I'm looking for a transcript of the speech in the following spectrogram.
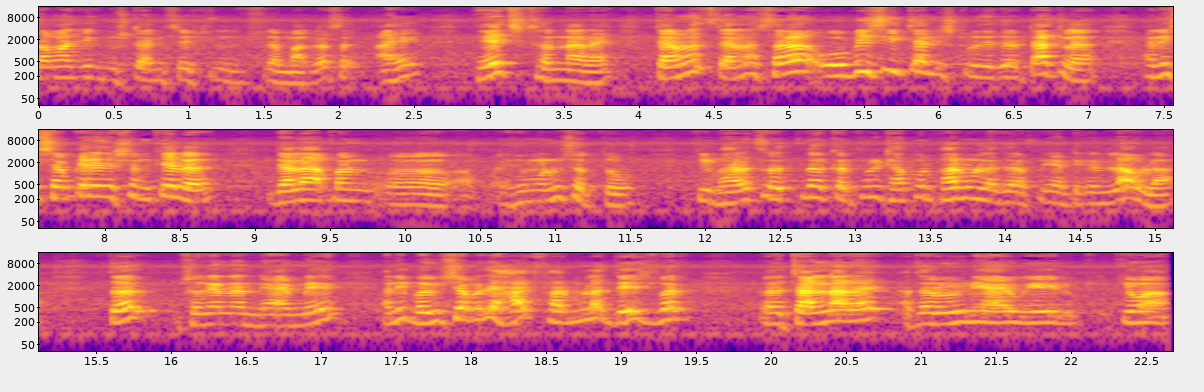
सामाजिकदृष्ट्या आणि शैक्षणिकदृष्ट्या मागास आहे हेच ठरणार आहे. त्यामुळेच त्यांना सरळ ओ बी सीच्या लिस्टमध्ये जर टाकलं आणि सबकॅटेगरेशन केलं ज्याला आपण हे म्हणू शकतो की भारतरत्न कर्पूरी ठाकूर फॉर्म्युला जर आपण या ठिकाणी लावला तर सगळ्यांना न्याय मिळेल आणि भविष्यामध्ये हाच फॉर्म्युला देशभर चालणार आहे. आता रोहिणी आयोग येईल किंवा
